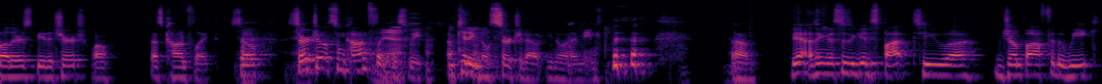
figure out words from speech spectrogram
others, be the church. Well, that's conflict. So Yeah, search out some conflict this week. I'm kidding. Don't search it out. You know what I mean. Yeah. um, yeah, I think this is a good spot to uh, jump off for the week.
